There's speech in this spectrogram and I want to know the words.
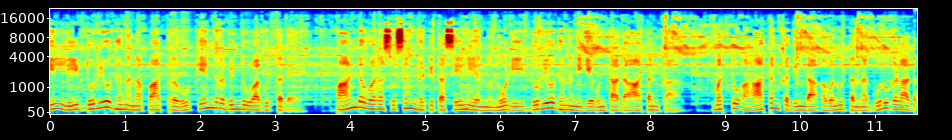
ಇಲ್ಲಿ ದುರ್ಯೋಧನನ ಪಾತ್ರವು ಕೇಂದ್ರಬಿಂದುವಾಗುತ್ತದೆ ಪಾಂಡವರ ಸುಸಂಘಟಿತ ಸೇನೆಯನ್ನು ನೋಡಿ ದುರ್ಯೋಧನನಿಗೆ ಉಂಟಾದ ಆತಂಕ ಮತ್ತು ಆ ಆತಂಕದಿಂದ ಅವನು ತನ್ನ ಗುರುಗಳಾದ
